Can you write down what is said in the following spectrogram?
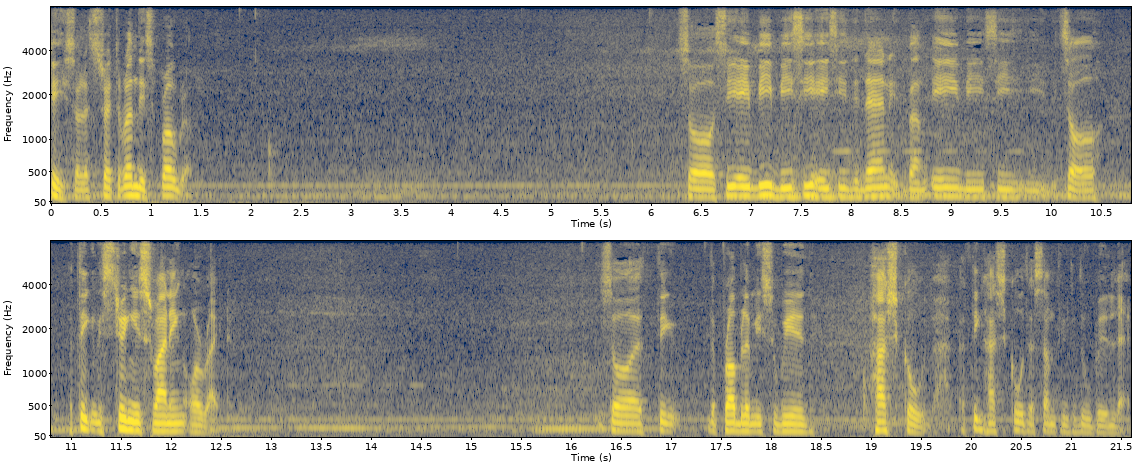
Okay, so let's try to run this program. So CAB, BC, AC, then it becomes A, B, C, E. So I think the string is running all right. So I think the problem is with hash code. I think hash code has something to do with length.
